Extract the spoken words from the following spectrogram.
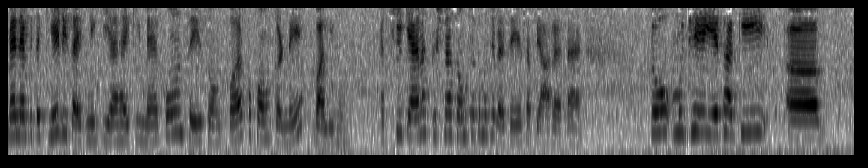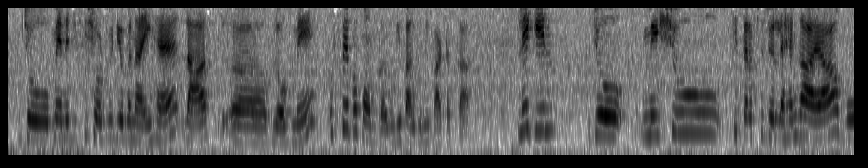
मैंने अभी तक ये डिसाइड नहीं किया है कि मैं कौन से सॉन्ग पर परफॉर्म करने वाली हूँ। एक्चुअली क्या है ना कृष्णा सॉन्ग से तो मुझे वैसे ही ऐसा प्यार रहता है। तो मुझे ये था कि आ, जो मैंने जिसकी शॉर्ट वीडियो बनाई है लास्ट व्लॉग में उस पर परफॉर्म करूँगी फाल्गुनी पाठक का। लेकिन जो मीशो की तरफ़ से जो लहंगा आया, वो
